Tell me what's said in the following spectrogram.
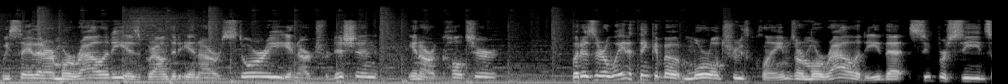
We say that our morality is grounded in our story, in our tradition, in our culture, but is there a way to think about moral truth claims or morality that supersedes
